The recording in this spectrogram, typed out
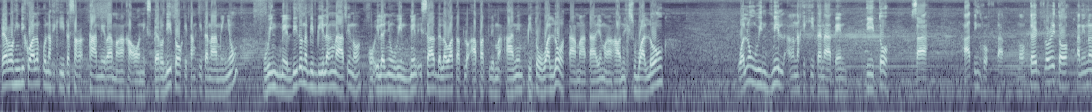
Pero hindi ko alam kung nakikita sa camera mga ka-onyx. Pero dito, kitang kita namin yung windmill. Dito nabibilang natin no, kung ilan yung windmill. Isa, dalawa, tatlo, apat, lima, anim, pito, walo. Tama tayo mga ka-onyx. Walong walong windmill ang nakikita natin dito sa ating rooftop. No? Third floor ito, kanina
